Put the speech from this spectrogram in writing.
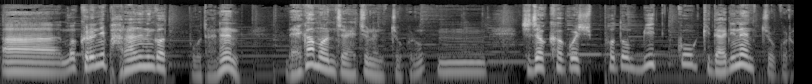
아, 뭐 그러니 바라는 것보다는 내가 먼저 해주는 쪽으로, 음, 지적하고 싶어도 믿고 기다리는 쪽으로,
